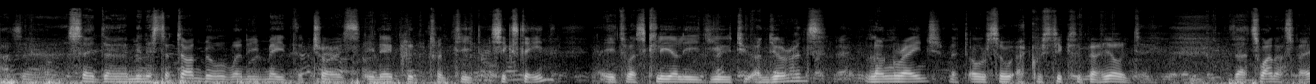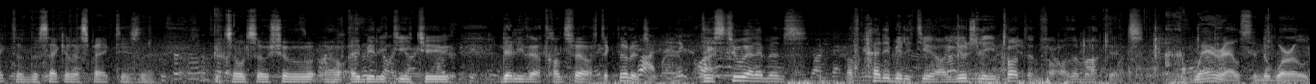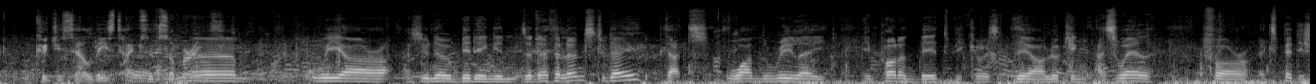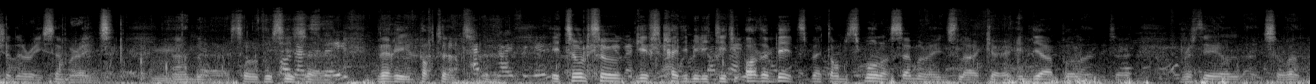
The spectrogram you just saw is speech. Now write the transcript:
As uh, said uh, Minister Turnbull when he made the choice in April 2016, it was clearly due to endurance, long range, but also acoustic superiority. That's one aspect, and the second aspect is uh, it's also show our ability to deliver transfer of technology. These two elements of credibility are hugely important for other markets. Where else in the world could you sell these types of submarines? Um, we are, as you know, bidding in the Netherlands today. That's one really important bid because they are looking as well for expeditionary submarines. And uh, so this is uh, very important. Uh, it also gives credibility to other bids, but on smaller submarines like uh, India, Poland, uh, Brazil, and so on.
